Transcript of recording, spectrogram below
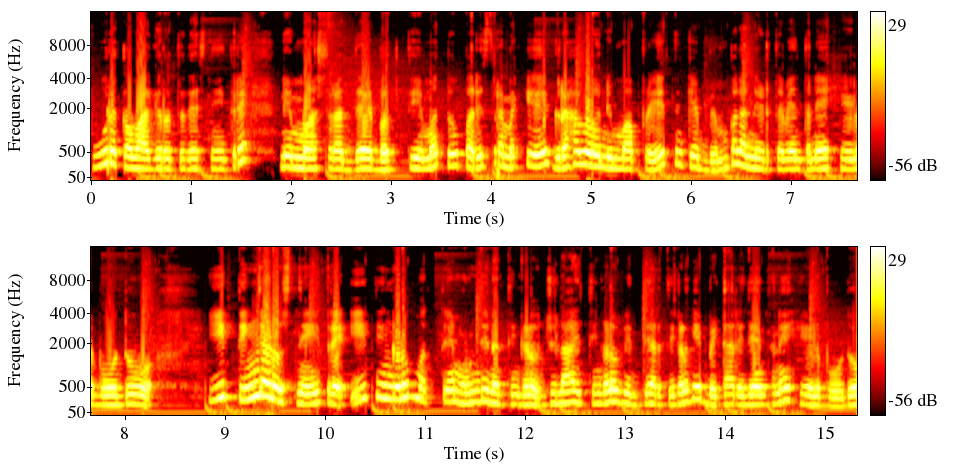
ಪೂರಕವಾಗಿರುತ್ತದೆ ಸ್ನೇಹಿತರೆ. ನಿಮ್ಮ ಶ್ರದ್ಧೆ, ಭಕ್ತಿ ಮತ್ತು ಪರಿಶ್ರಮಕ್ಕೆ ಗ್ರಹಗಳು ನಿಮ್ಮ ಪ್ರಯತ್ನಕ್ಕೆ ಬೆಂಬಲ ನೀಡ್ತವೆ ಅಂತಲೇ ಹೇಳ್ಬೋದು. ಈ ತಿಂಗಳು ಸ್ನೇಹಿತರೆ, ಈ ತಿಂಗಳು ಮತ್ತು ಮುಂದಿನ ತಿಂಗಳು, ಜುಲೈ ತಿಂಗಳು ವಿದ್ಯಾರ್ಥಿಗಳಿಗೆ ಬೆಟರ್ ಇದೆ ಅಂತಲೇ ಹೇಳ್ಬೋದು.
